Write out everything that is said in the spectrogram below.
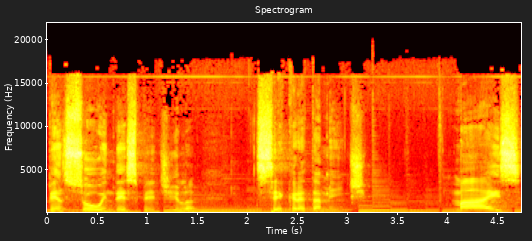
pensou em despedi-la secretamente. Mas,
